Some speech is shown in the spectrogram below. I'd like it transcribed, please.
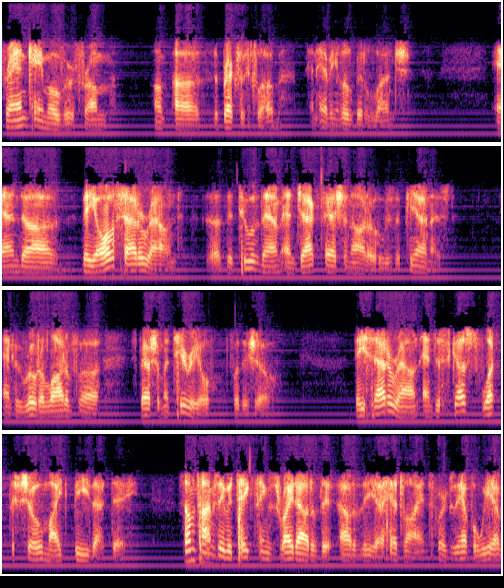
Fran came over from uh, uh, the Breakfast Club and having a little bit of lunch, and uh, they all sat around. Uh, the two of them and Jack Fascinato, who was the pianist and who wrote a lot of uh, special material for the show. They sat around and discussed what the show might be that day. Sometimes they would take things right out of the out of the uh, headlines. For example, we have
